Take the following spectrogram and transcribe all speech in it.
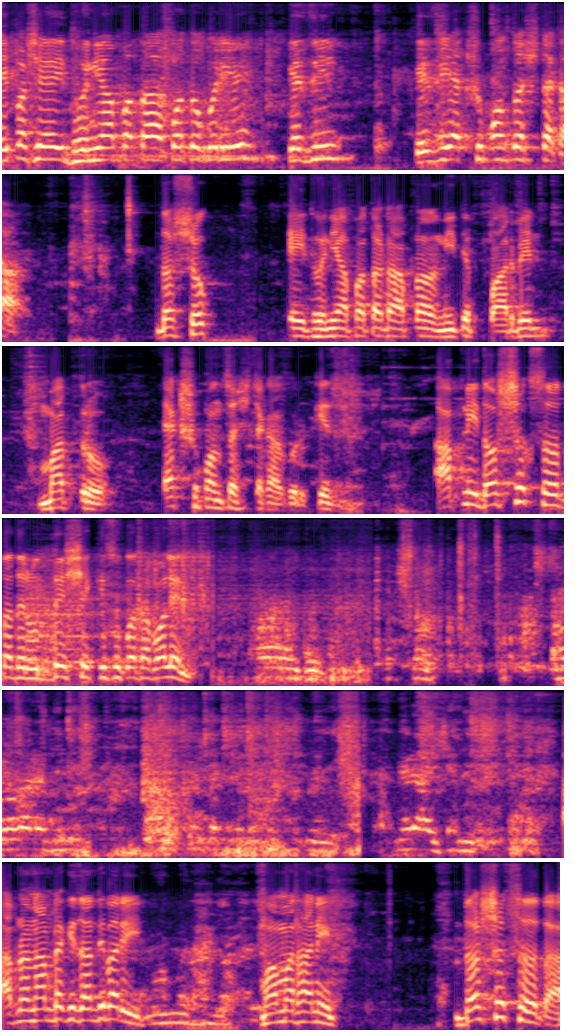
এই পাশে এই ধনিয়া পাতা কত করে কেজি? কেজি একশো পঞ্চাশ টাকা। দর্শক, এই ধনিয়া পাতাটা আপনারা নিতে পারবেন মাত্র একশো পঞ্চাশ টাকা করে কেজি। আপনি দর্শক শ্রোতাদের উদ্দেশ্যে কিছু কথা বলেন। আপনার নামটা কি জানতে পারি? মোহাম্মদ হানিফ। দর্শক শ্রোতা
